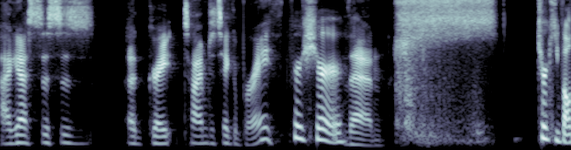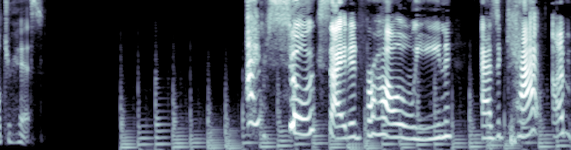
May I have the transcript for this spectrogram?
I guess this is a great time to take a break for sure. then. Turkey vulture hiss. So excited for Halloween. As a cat, I'm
